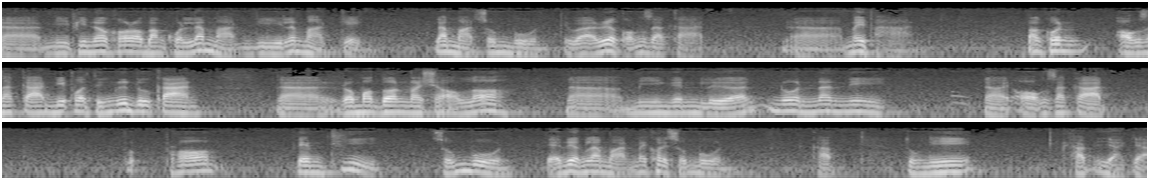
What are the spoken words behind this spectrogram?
นะมีพี่น้องของเราบางคนละหมาดดีละหมาดเก่งละหมาดสมบูรณ์แต่ว่าเรื่องของสากาศไม่ผ่าน บางคนออกสากาศดีพอถึงฤดูกาลรอมฎอนมาชาอัลลอฮ์มีเงินเหลือโน่นนั่นนี่นะออกสกาดพร้อมเต็มที่สมบูรณ์ แต่เรื่องละหมาดไม่ค่อยสมบูรณ์ครับ ตรงนี้ครับอยากจะ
